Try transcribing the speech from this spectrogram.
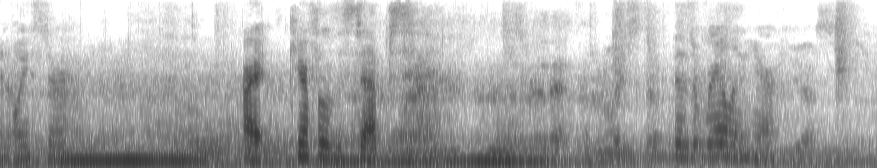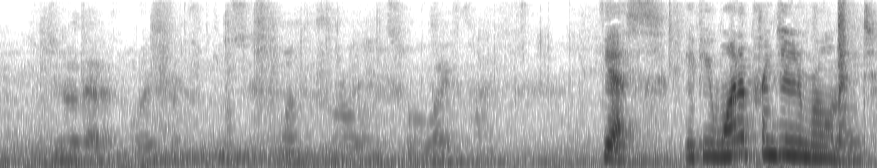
an oyster. All right, careful of the steps. Did you know that an oyster? There's a railing here. Yes. Did you know that an oyster produces one pearl in its whole lifetime? Yes, if you want a printed enrollment,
